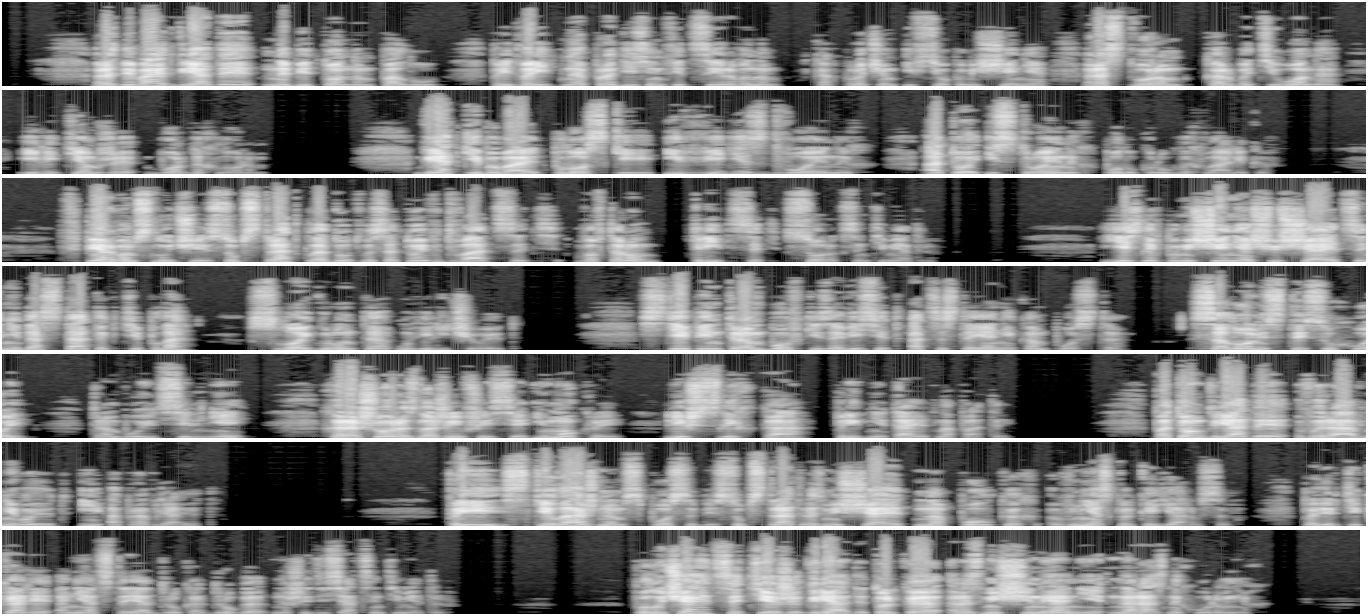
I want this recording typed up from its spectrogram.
Разбивают гряды на бетонном полу, предварительно продезинфицированным, как, впрочем, и все помещение, раствором карботиона или тем же бордохлором. Грядки бывают плоские и в виде сдвоенных, а то и стройных полукруглых валиков. В первом случае субстрат кладут высотой в 20, во втором 30-40 см. Если в помещении ощущается недостаток тепла, слой грунта увеличивают. Степень трамбовки зависит от состояния компоста. Соломистый, сухой трамбует сильней, хорошо разложившийся и мокрый лишь слегка пригнетают лопатой. Потом гряды выравнивают и оправляют. При стеллажном способе субстрат размещает на полках в несколько ярусов. По вертикали они отстоят друг от друга на 60 сантиметров. Получаются те же гряды, только размещены они на разных уровнях.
